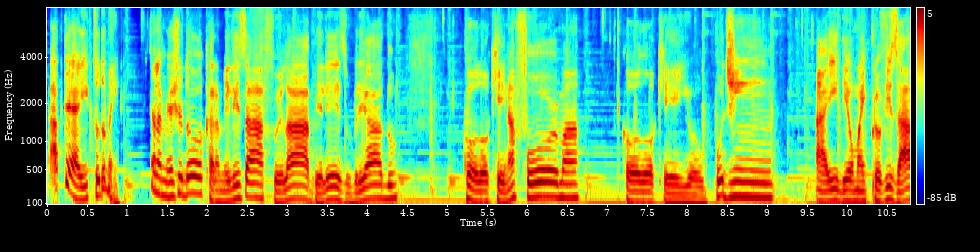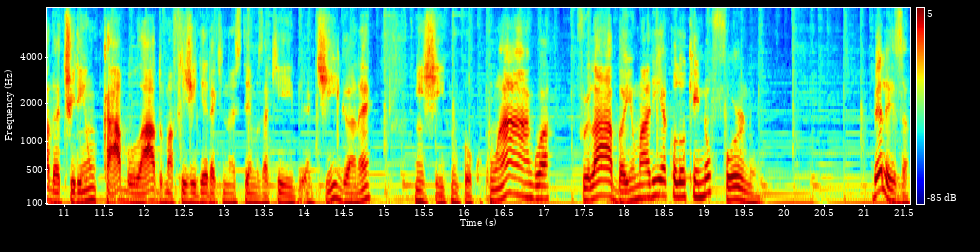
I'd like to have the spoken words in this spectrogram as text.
Até aí, tudo bem. Ela me ajudou caramelizar, fui lá, beleza, obrigado. Coloquei na forma, coloquei o pudim, aí dei uma improvisada, tirei um cabo lá de uma frigideira que nós temos aqui antiga, né? Enchi um pouco com água, fui lá, banho-maria, coloquei no forno. Beleza.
